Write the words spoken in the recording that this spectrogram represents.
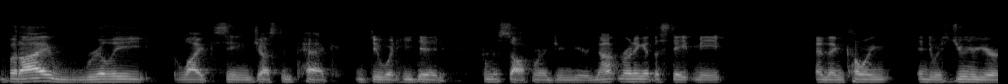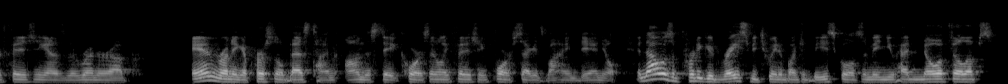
but I really like seeing Justin Peck do what he did from his sophomore and junior year, not running at the state meet and then going into his junior year, finishing as the runner up and running a personal best time on the state course and only finishing four seconds behind Daniel. And that was a pretty good race between a bunch of B schools. I mean, you had Noah Phillips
